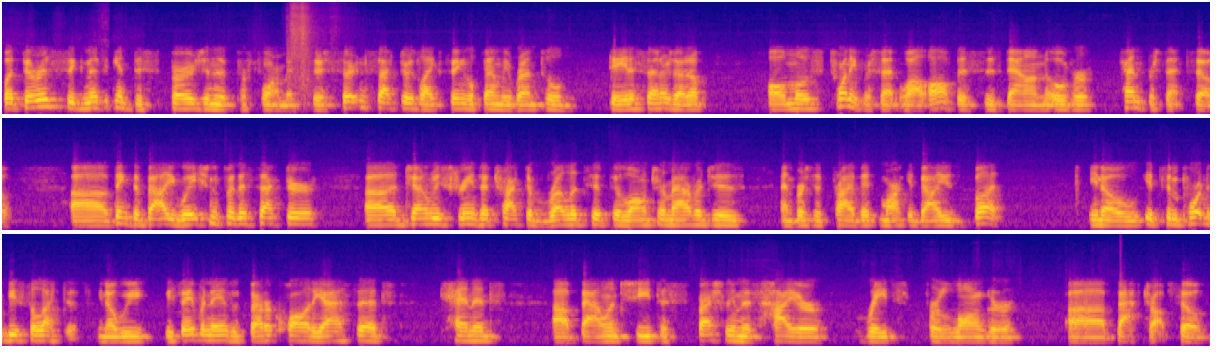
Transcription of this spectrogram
but there is significant dispersion in the performance. There's certain sectors like single family rental data centers are up almost 20%, while office is down over 10%. So uh, I think the valuation for this sector uh, generally screens attractive relative to long term averages and versus private market values. But you know, it's important to be selective. You know, we, we favor names with better quality assets, tenants, uh, balance sheets, especially in this higher rates for longer uh, backdrop. So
